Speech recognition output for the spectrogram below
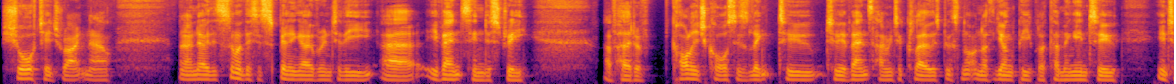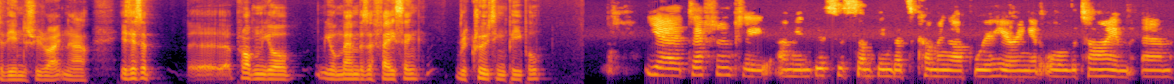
shortage right now. And I know that some of this is spilling over into the uh, events industry. I've heard of college courses linked to to events having to close because not enough young people are coming into into the industry right now. Is this a, a problem your your members are facing? recruiting people? Yeah, definitely. I mean, this is something that's coming up. We're hearing it all the time. Um,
